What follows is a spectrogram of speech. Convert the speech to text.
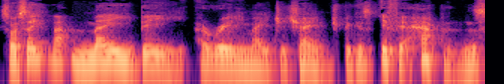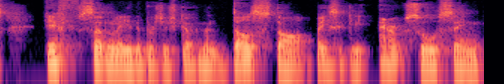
So I say that may be a really major change because if it happens, if suddenly the British government does start basically outsourcing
